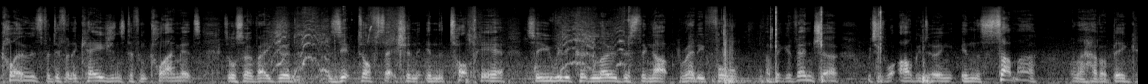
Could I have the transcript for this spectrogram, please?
clothes for different occasions, different climates. It's also a very good zipped off section in the top here, so you really could load this thing up ready for a big adventure, which is what I'll be doing in the summer when I have a big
